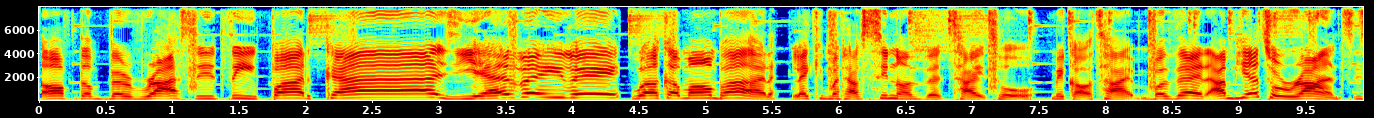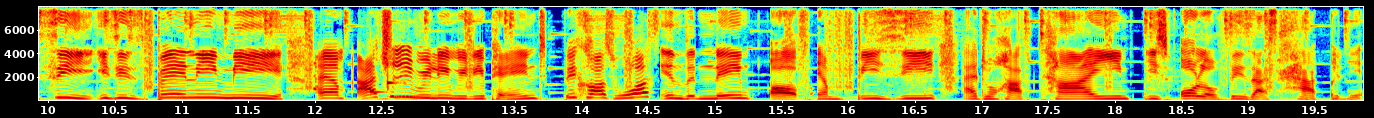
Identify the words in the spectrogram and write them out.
of the Veracity Podcast. Yeah, baby. Welcome on board. Like you might have seen on the title, Make Our Time. But then I'm here to rant. You see, it is paining me. I am actually really, really pained because what in the name of I'm busy, I don't have time, is all of this that's happening.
